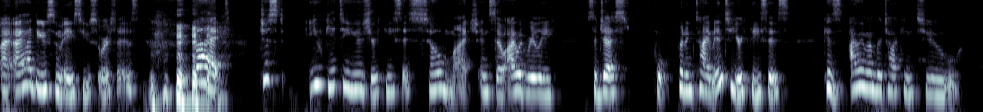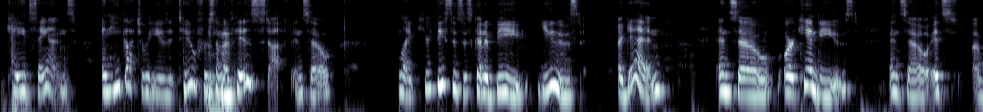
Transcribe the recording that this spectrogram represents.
I, I had to use some ASU sources, but just you get to use your thesis so much. And so I would really suggest putting time into your thesis because I remember talking to Cade Sands and he got to reuse it too for some mm-hmm. of his stuff. And so, like, your thesis is going to be used again. And so, or can be used. And so, it's a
